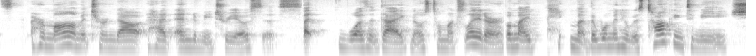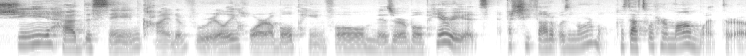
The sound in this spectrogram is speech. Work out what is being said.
periods. Her mom, it turned out, had endometriosis, but wasn't diagnosed till much later. But my, my, the woman who was talking to me, she had the same kind of really horrible, painful, miserable periods, but she thought it was normal because that's what her mom went through.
